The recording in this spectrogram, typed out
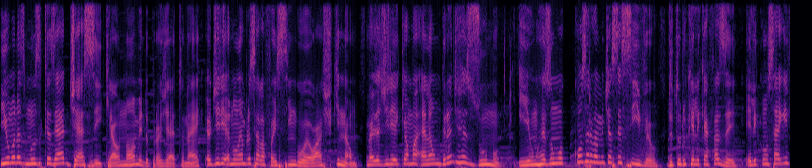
E uma das músicas é a Jessie, que é o nome do projeto, né? Eu diria, eu não lembro se ela foi single, eu acho que não. Mas eu diria que é uma, ela é um grande resumo. E um resumo consideravelmente acessível de tudo que ele quer fazer. Ele consegue,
